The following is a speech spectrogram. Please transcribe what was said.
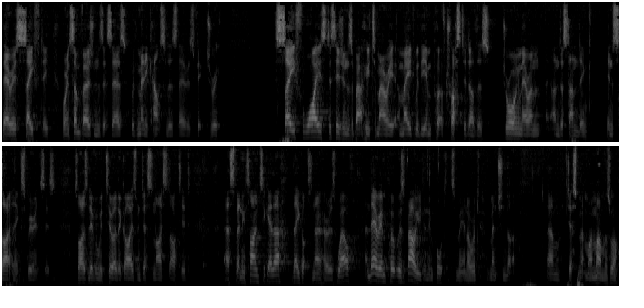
there is safety." Or in some versions it says, "With many counselors there is victory." Safe, wise decisions about who to marry are made with the input of trusted others, drawing their un- understanding, insight, and experiences. So I was living with two other guys when Jess and I started uh, spending time together. They got to know her as well, and their input was valued and important to me, and I would mention that. Um, Jess met my mum as well.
